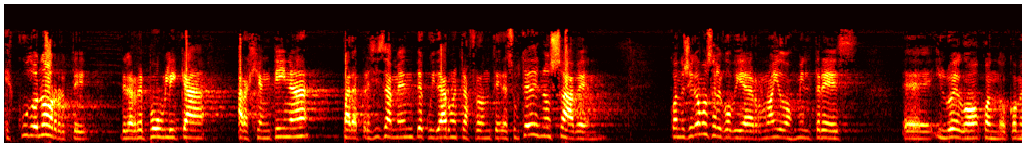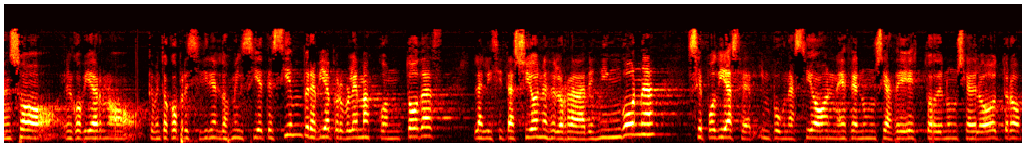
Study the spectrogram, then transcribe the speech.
escudo norte de la República Argentina para precisamente cuidar nuestras fronteras. Ustedes no saben, cuando llegamos al gobierno, año 2003, eh, y luego cuando comenzó el gobierno que me tocó presidir en el 2007, siempre había problemas con todas las licitaciones de los radares. Ninguna se podía hacer, impugnaciones, denuncias de esto, denuncias de lo otro,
